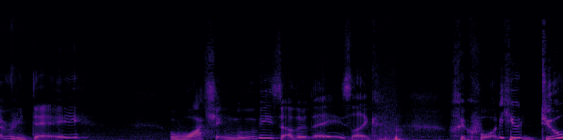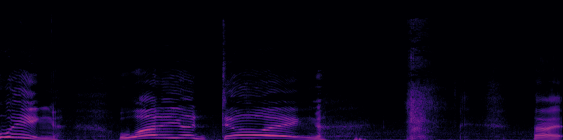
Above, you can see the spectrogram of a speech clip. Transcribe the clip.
every day, watching movies other days, like, like what are you doing? What are you doing? All right,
